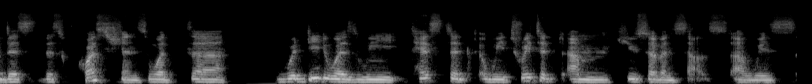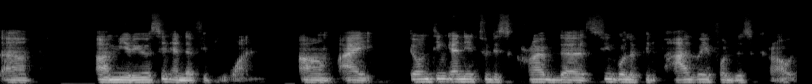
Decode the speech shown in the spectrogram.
this this questions, what uh, we did was we tested, we treated um, Q7 cells uh, with uh, uh, myriocin and FEV1. Um, I don't think I need to describe the single lipid pathway for this crowd.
